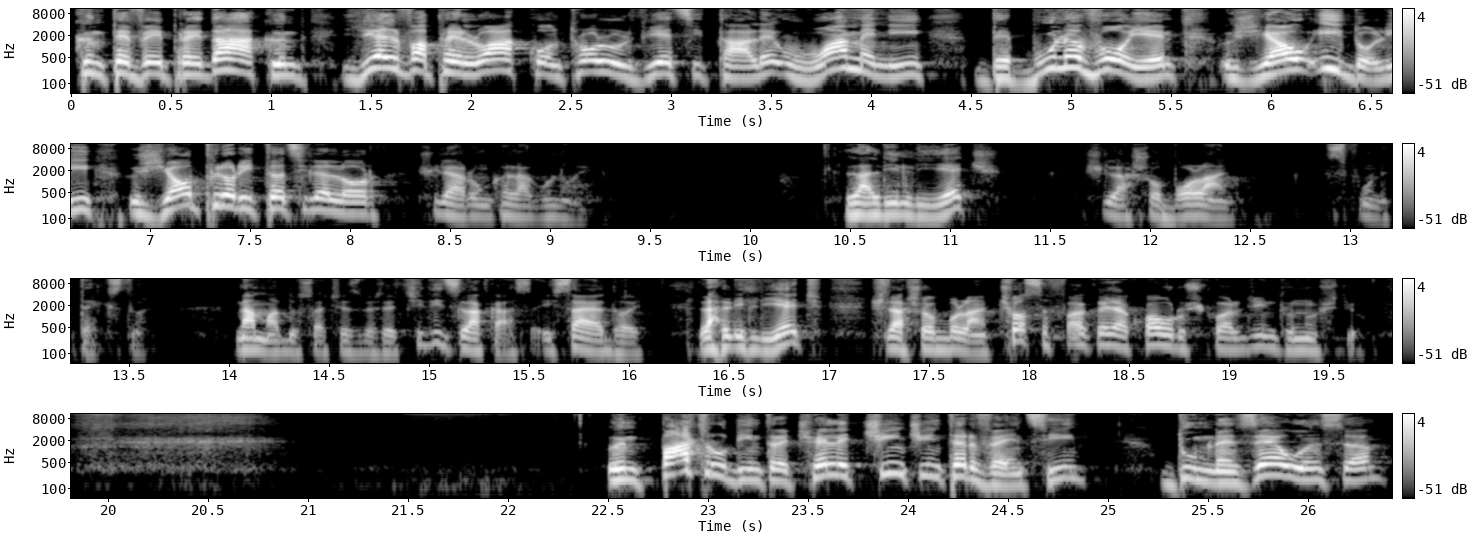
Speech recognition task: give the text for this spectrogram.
când te vei preda, când El va prelua controlul vieții tale, oamenii de bunăvoie își iau idolii, își iau prioritățile lor și le aruncă la gunoi. La lilieci și la șobolani, spune textul. N-am adus acest verset. Citiți la casă, Isaia 2. La lilieci și la șobolani. Ce o să facă ea cu aurul și cu argintul, nu știu. În patru dintre cele cinci intervenții, Dumnezeu însă,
